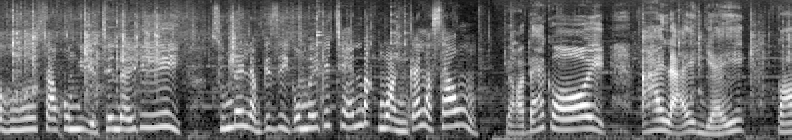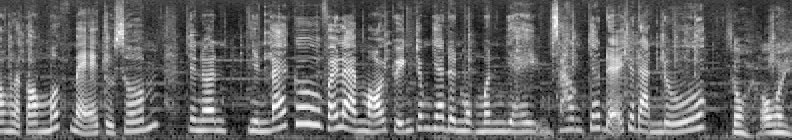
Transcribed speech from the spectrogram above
Ờ sao không nghỉ ở trên đấy đi? Xuống đây làm cái gì có mấy cái chén bắt ngoằn cái là xong. Trời bác ơi Ai lại vậy? Con là con mất mẹ từ sớm Cho nên nhìn bác cứ phải làm mọi chuyện trong gia đình một mình vậy Sao cháu để cho đành được? Rồi ôi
